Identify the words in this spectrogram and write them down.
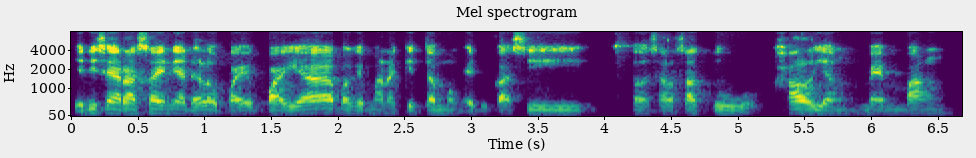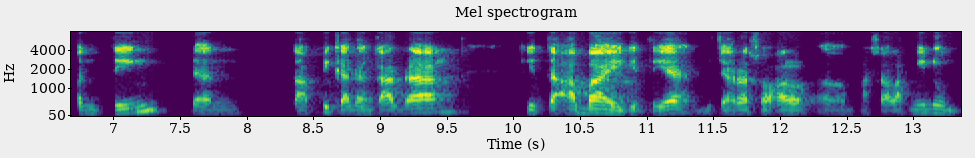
Jadi saya rasa ini adalah upaya-upaya bagaimana kita mengedukasi uh, salah satu hal yang memang penting dan tapi kadang-kadang kita abai gitu ya bicara soal uh, masalah minum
